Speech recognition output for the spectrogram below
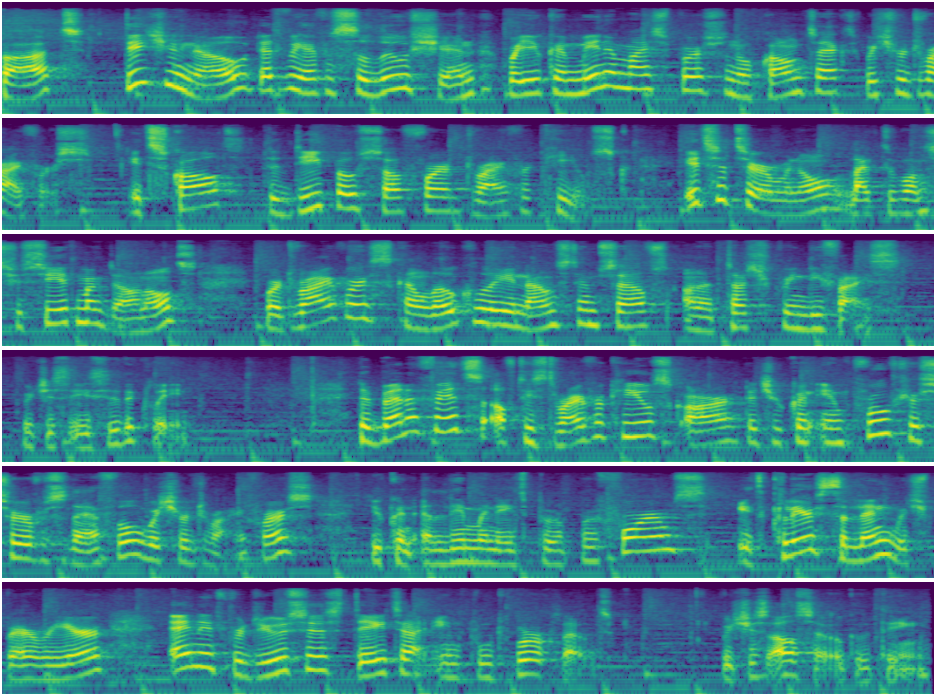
But did you know that we have a solution where you can minimize personal contact with your drivers? It's called the Depot Software Driver Kiosk. It's a terminal, like the ones you see at McDonald's, where drivers can locally announce themselves on a touchscreen device, which is easy to clean. The benefits of these driver kiosk are that you can improve your service level with your drivers, you can eliminate purple forms, it clears the language barrier, and it reduces data input workload, which is also a good thing.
